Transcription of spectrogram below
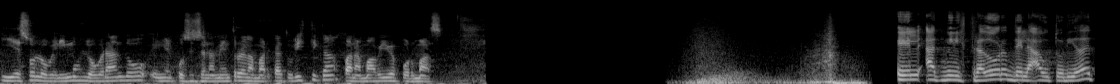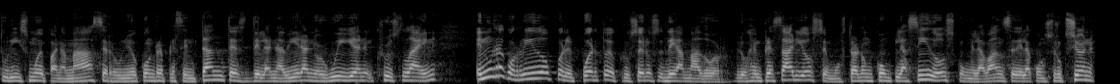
y eso lo venimos logrando en el posicionamiento de la marca turística Panamá vive por más. El administrador de la Autoridad de Turismo de Panamá se reunió con representantes de la naviera Norwegian Cruise Line En un recorrido por el puerto de cruceros de Amador, los empresarios se mostraron complacidos con el avance de la construcción.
